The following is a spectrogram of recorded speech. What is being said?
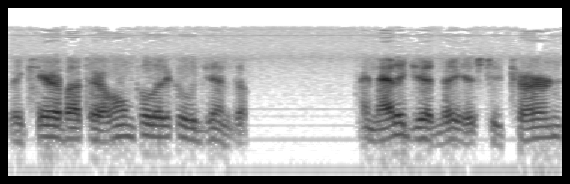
They care about their own political agenda. And that agenda is to turn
